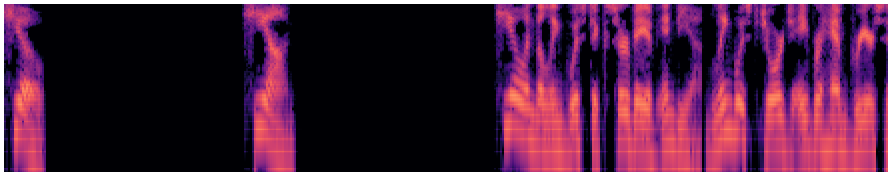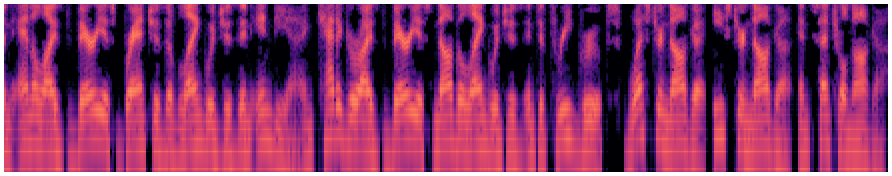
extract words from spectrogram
Hyo Hyon Hyo and the Linguistic Survey of India, linguist George Abraham Grierson analyzed various branches of languages in India and categorized various Naga languages into three groups, Western Naga, Eastern Naga, and Central Naga.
